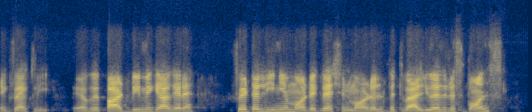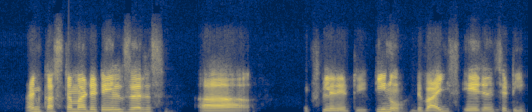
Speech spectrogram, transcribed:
Exactly exactly. अभी पार्ट बी में क्या कह रहे हैं fit a linear regression model with value as response and customer details as explanatory. तीनों device, age, and city.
